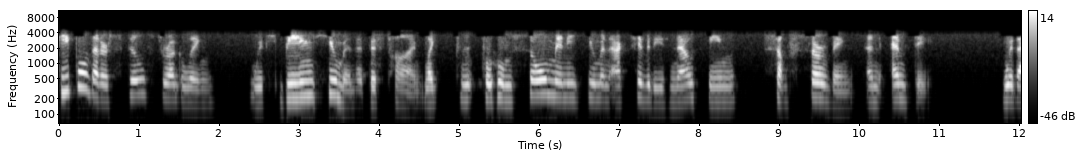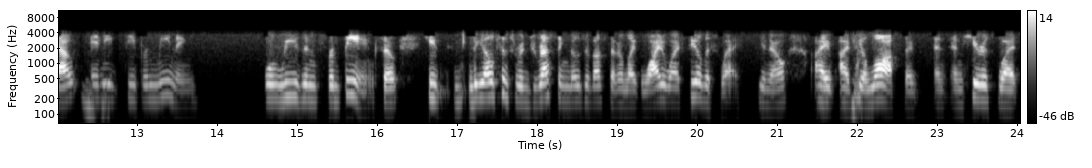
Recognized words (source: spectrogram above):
People that are still struggling with being human at this time, like for, for whom so many human activities now seem self serving and empty without mm-hmm. any deeper meaning or reason for being. So he, the elephants were addressing those of us that are like, why do I feel this way? You know, I I feel lost, I, and and here's what,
